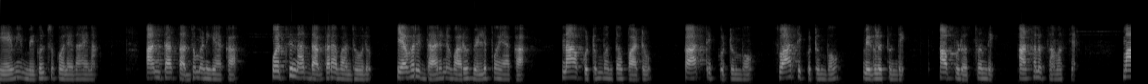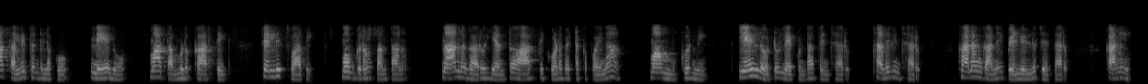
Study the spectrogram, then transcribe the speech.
ఏమీ మిగుల్చుకోలేదాయన అంతా సద్దుమణిగాక వచ్చిన దగ్గర బంధువులు ఎవరి దారిన వారు వెళ్ళిపోయాక నా కుటుంబంతో పాటు కార్తిక్ కుటుంబం స్వాతి కుటుంబం మిగులుతుంది. అప్పుడు వస్తుంది అసలు సమస్య. మా తల్లిదండ్రులకు నేను మా తమ్ముడు కార్తీక్ చెల్లి స్వాతి ముగ్గురం సంతానం. నాన్నగారు ఎంతో ఆస్తి కూడబెట్టకపోయినా మా ముగ్గురిని ఏ లోటు లేకుండా పెంచారు చదివించారు ఘనంగానే పెళ్ళిళ్ళు చేశారు. కానీ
